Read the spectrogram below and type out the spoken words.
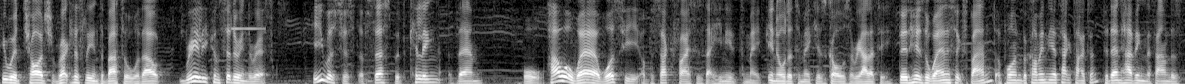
He would charge recklessly into battle without really considering the risks. He was just obsessed with killing them all. How aware was he of the sacrifices that he needed to make in order to make his goals a reality? Did his awareness expand upon becoming the Attack Titan to then having the Founder's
